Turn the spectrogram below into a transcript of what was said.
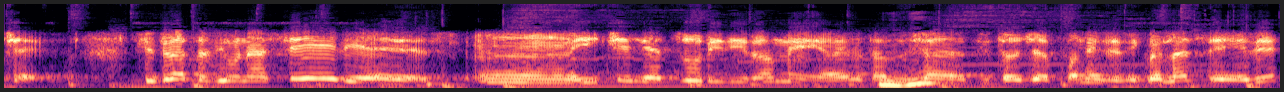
cioè, si tratta di una serie, um, I cieli azzurri di Romeo, è la traduzione mm-hmm. del titolo giapponese di quella serie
